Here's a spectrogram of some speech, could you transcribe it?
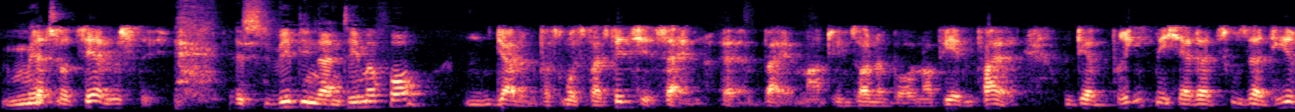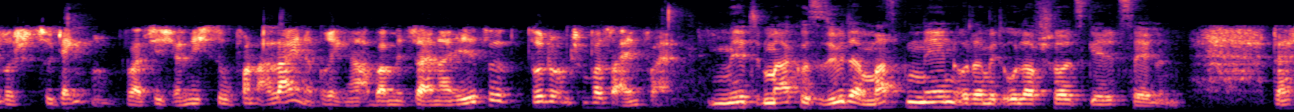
Mit das wird sehr lustig. Es schwebt Ihnen da ein Thema vor? Ja, das muss was Witziges sein äh, bei Martin Sonneborn, auf jeden Fall. Und der bringt mich ja dazu, satirisch zu denken, was ich ja nicht so von alleine bringe. Aber mit seiner Hilfe würde uns schon was einfallen. Mit Markus Söder Masken nähen oder mit Olaf Scholz Geld zählen? Das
